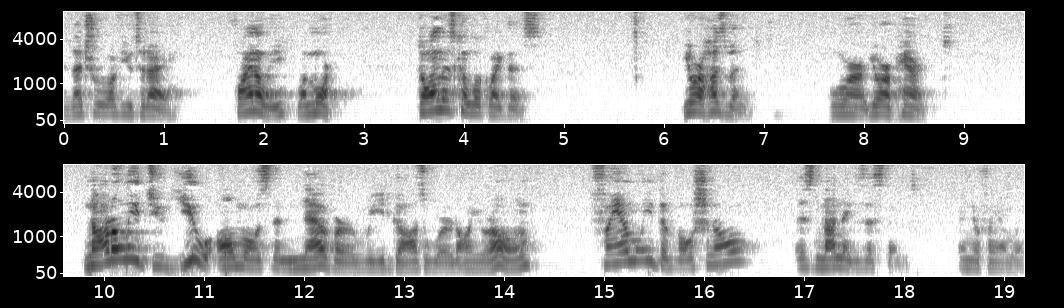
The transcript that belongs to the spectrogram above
Is that true of you today? Finally, one more. Dullness can look like this. You're a husband or you're a parent. Not only do you almost never read God's word on your own, family devotional is non-existent in your family.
